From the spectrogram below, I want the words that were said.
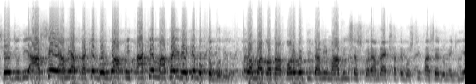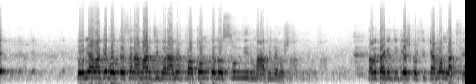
সে যদি আসে, আমি আপনাকে বলব, আপনি তাকে মাথায় রেখে বক্তব্য দিন। লম্বা কথা, পরবর্তীতে আমি মাহফিল শেষ করে আমরা একসাথে বসছি, পাশের রুমে গিয়ে তো উনি আমাকে বলতেছেন, আমার জীবনে আমি প্রথম কোন সুন্নির মাহফিলে বসছি। আমি তাকে জিজ্ঞেস করছি, কেমন লাগছে?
